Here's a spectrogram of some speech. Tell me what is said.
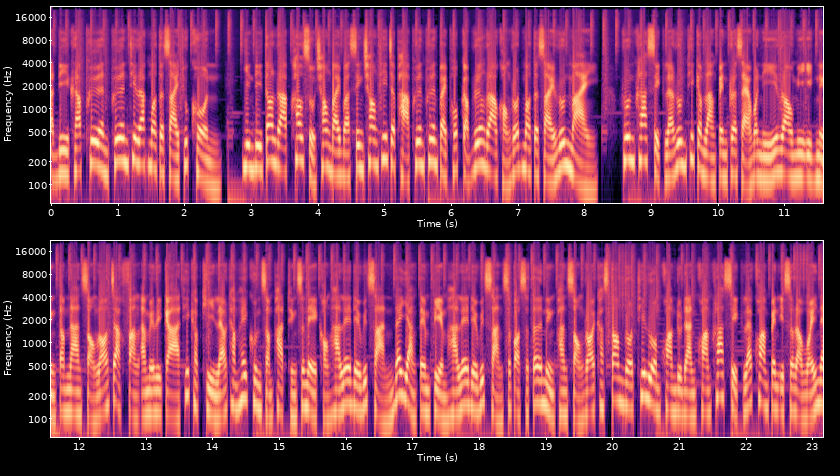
ัสดีครับเพื่อนเพื่อนที่รักมอเตอร์ไซค์ทุกคน ยินดีต้อนรับเข้าสู่ช่อง By Buzzing ช่องที่จะพาเพื่อนๆไปพบกับเรื่องราวของรถมอเตอร์ไซค์รุ่นใหม่ รุ่นคลาสสิกและรุ่นที่กำลังเป็นกระแสวันนี้เรามีอีกหนึ่งตำนาน 2 ล้อจากฝั่งอเมริกาที่ขับขี่แล้วทำให้คุณสัมผัสถึงเสน่ห์ของ Harley Davidson ได้อย่างเต็มเปี่ยม Harley Davidson Sportster 1200 Custom รถที่รวมความดุดันความคลาสสิกและความเป็นอิสระไว้ใน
